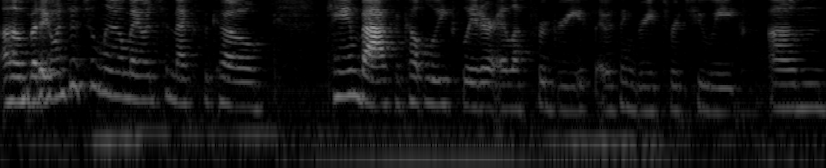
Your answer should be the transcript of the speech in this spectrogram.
Um, but I went to Tulum, I went to Mexico, came back a couple weeks later, I left for Greece. I was in Greece for two weeks. Um,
